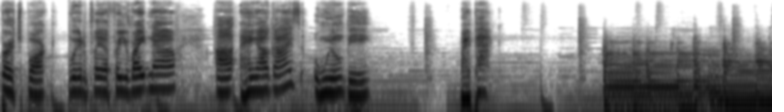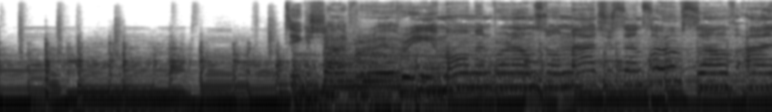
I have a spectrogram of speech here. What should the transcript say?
Birch Bark. We're going to play that for you right now. Uh, hang out, guys. We'll be right back. Take a shot for every moment pronounced on match your sense of self. I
